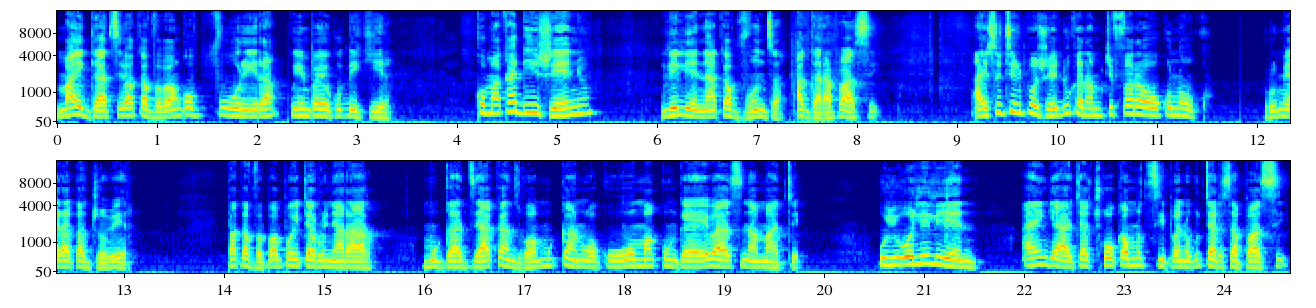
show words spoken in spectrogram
Mai gatsi vakabva vangopfuurira kuimba yokubikira. Ko makadii zvenyu? Lilian akabvunza agara pasi haisu tiripo zvedu kana muchifarawo kunoku rume rakadzvovera pakabva pamboita runyararo mugadzi akanzwa mukanwa kuoma kunge aiva asina mate. Uyuwo lilian ainge achatyoka mutsipa nokutarisa pasi.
